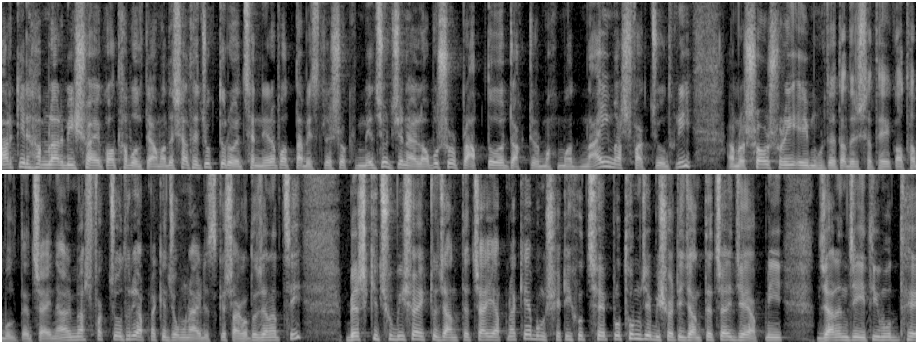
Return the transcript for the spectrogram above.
মার্কিন হামলার বিষয়ে কথা বলতে আমাদের সাথে যুক্ত রয়েছেন নিরাপত্তা বিশ্লেষক, মেজর জেনারেল, অবসরপ্রাপ্ত ডক্টর মোহাম্মদ নাইম আশফাক চৌধুরী। আমরা সরাসরি এই মুহূর্তে তাদের সাথে কথা বলতে চাই। নাইম আশফাক চৌধুরী, আপনাকে যমুনা আইডিসকে স্বাগত জানাচ্ছি। বেশ কিছু বিষয় একটু জানতে চাই আপনাকে, এবং সেটি হচ্ছে, প্রথম যে বিষয়টি জানতে চাই, যে আপনি জানেন যে ইতিমধ্যে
